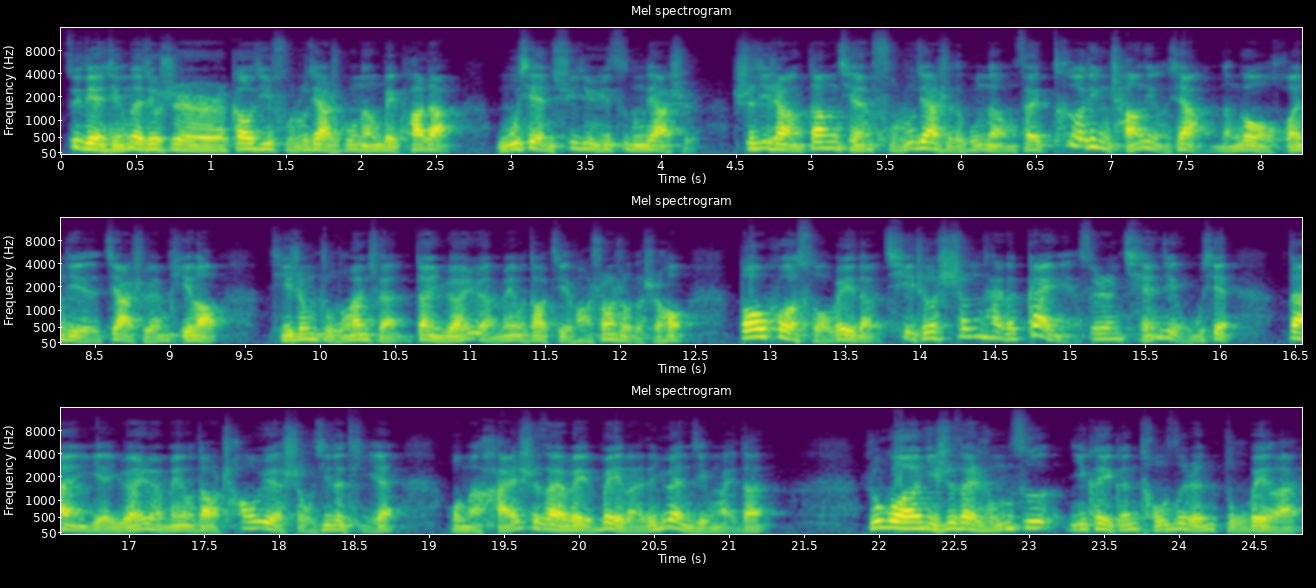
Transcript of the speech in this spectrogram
最典型的就是高级辅助驾驶功能被夸大。无限趋近于自动驾驶。实际上，当前辅助驾驶的功能在特定场景下能够缓解驾驶员疲劳，提升主动安全，但远远没有到解放双手的时候。包括所谓的汽车生态的概念，虽然前景无限，但也远远没有到超越手机的体验。我们还是在为未来的愿景买单。如果你是在融资，你可以跟投资人赌未来，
